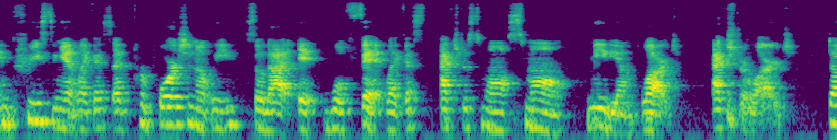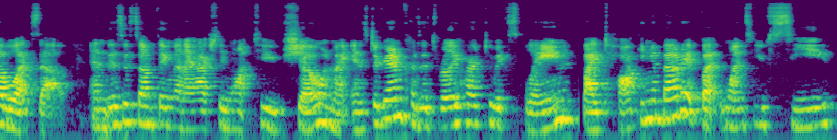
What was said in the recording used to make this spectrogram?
increasing it, like I said, proportionately so that it will fit like a extra small, small, medium, large, extra large, double XL. And this is something that I actually want to show on my Instagram because it's really hard to explain by talking about it. But once you see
